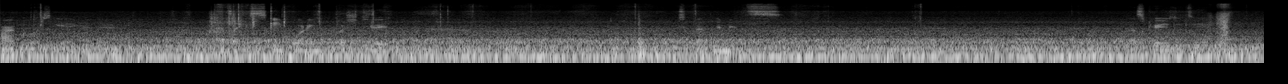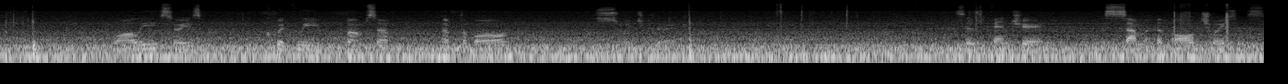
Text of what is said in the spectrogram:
Hardcore skating right there. That's like skateboarding pushed to it, to the limits. That's crazy too. Wally, so he's quickly bumps up up the wall. Switch correct. It says venture, the sum of all choices.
